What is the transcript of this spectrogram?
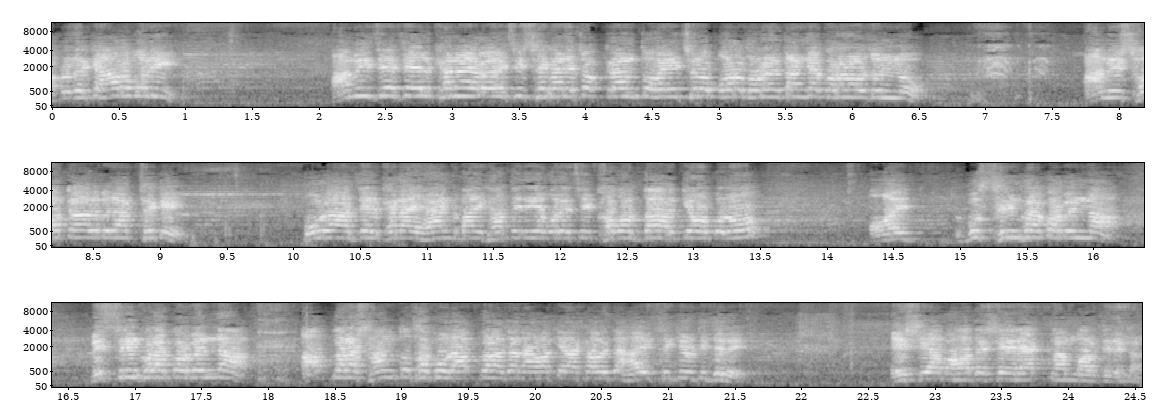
আপনাদেরকে আরও বলি আমি যে জেলখানায় রয়েছি সেখানে চক্রান্ত হয়েছিল বড় ধরনের দাঙ্গা করানোর জন্য। আমি সকালবেলার থেকে পুরা জেলখানায় হ্যান্ড মাইক হাতে নিয়ে বলেছি, খবরদার, কেউ কোনো বিশৃঙ্খলা করবেন না, বিশৃঙ্খলা করবেন না। আপনারা শান্ত থাকুন, আপনারা জানেন আমাকে রাখা হয়েছে হাই সিকিউরিটি জেলে। এশিয়া মহাদেশের এক নাম্বার জেলেটা।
